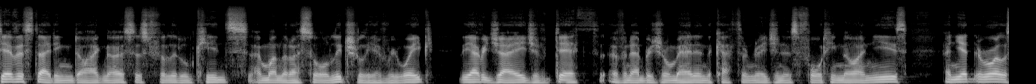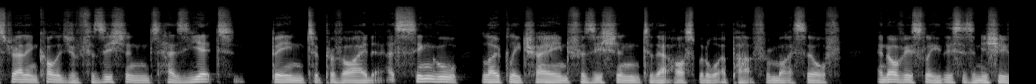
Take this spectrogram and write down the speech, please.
Devastating diagnosis for little kids and one that I saw literally every week. The average age of death of an Aboriginal man in the Katherine region is 49 years. And yet, the Royal Australian College of Physicians has yet been to provide a single locally trained physician to that hospital apart from myself. And obviously, this is an issue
